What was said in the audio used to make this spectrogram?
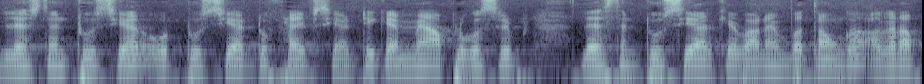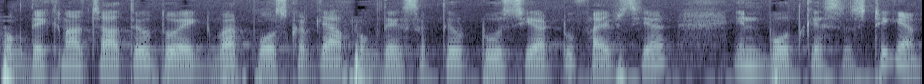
लेस देन टू सी और two CR two five CR ठीक है? मैं आप लोग को सिर्फ़ लेस देन टू सीआर के बारे में बताऊँगा। अगर आप लोग देखना चाहते हो तो एक बार पोस्ट करके आप लोग देख सकते हो two CR two five CR in both cases ठीक है?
